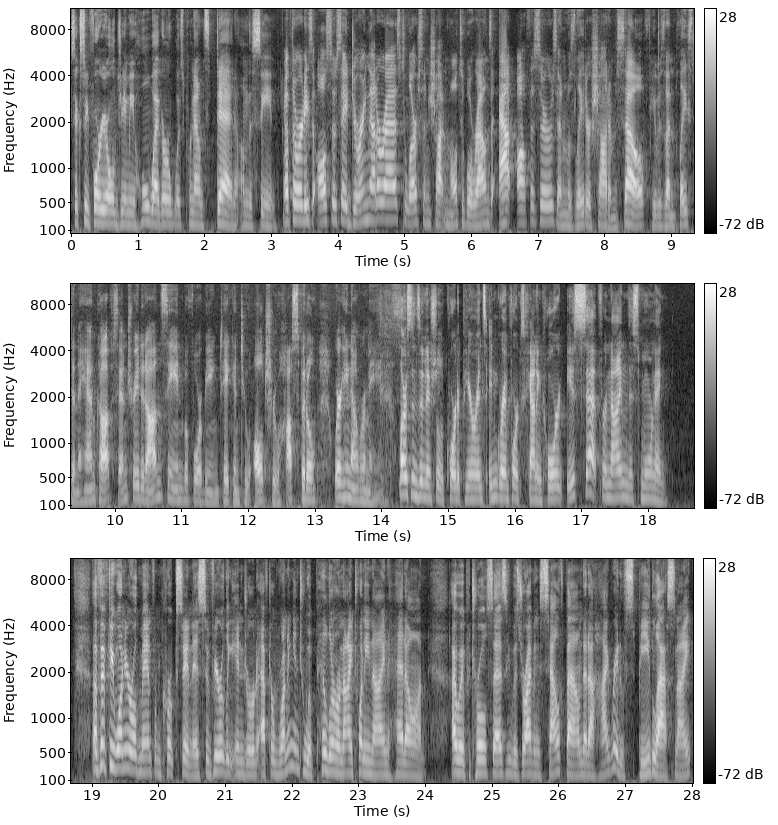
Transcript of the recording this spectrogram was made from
64-year-old Jamie Holweger was pronounced dead on the scene. Authorities also say during that arrest, Larson shot multiple rounds at officers and was later shot himself. He was then placed in the handcuffs and treated on scene before being taken to Altru Hospital, where he now remains. Larson's initial court appearance in Grand Forks County Court is set for 9 this morning. A 51-year-old man from Crookston is severely injured after running into a pillar on I-29 head-on. Highway Patrol says he was driving southbound at a high rate of speed last night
